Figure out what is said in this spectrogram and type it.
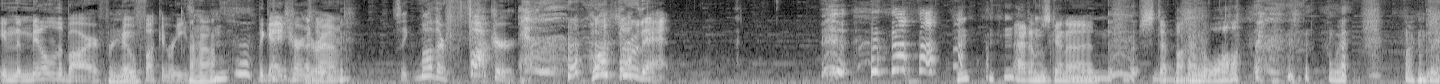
in the middle of the bar for no fucking reason. Uh-huh. The guy turns around. It's like, motherfucker! Who threw that? Adam's gonna step behind the wall. Where- where Bertram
